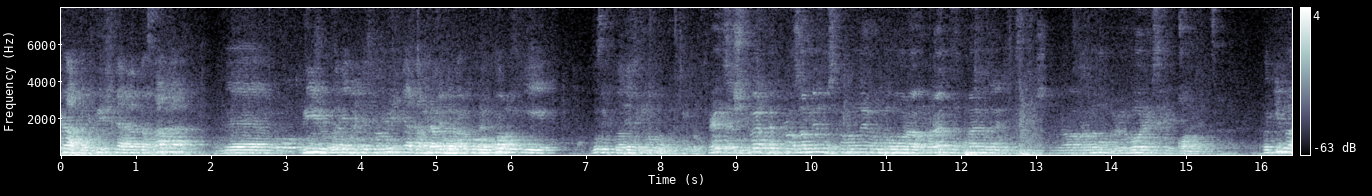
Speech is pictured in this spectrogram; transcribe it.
збільшиться орендна плата, він виконує технологічне, заплатить додаткову воду і будуть платити воду. 34 про заміну сторони договору оренди земельної агроном Григорій Степанович. Подібна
